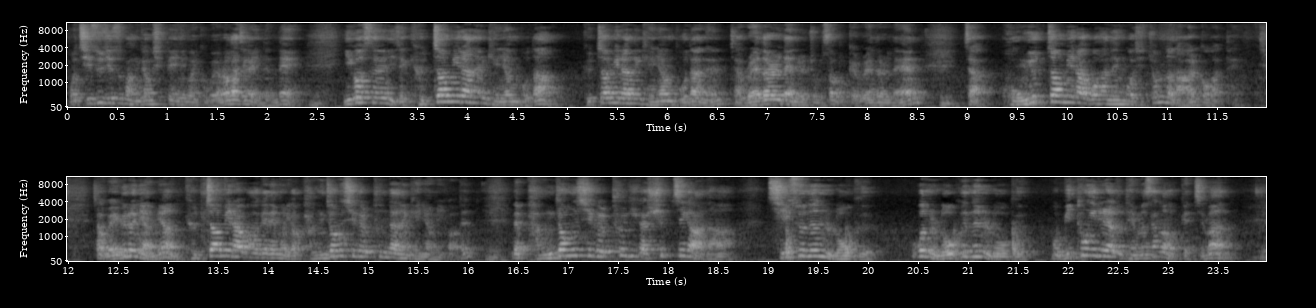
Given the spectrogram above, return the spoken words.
뭐 지수 지수 방정식 돼 있는 거 있고, 뭐 여러 가지가 있는데, 이것은 이제 교점이라는 개념보다 교점이라는 개념보다는 자 rather than을 좀 써볼게요. rather than 자 공유점이라고 하는 것이 좀 더 나을 것 같아. 자 왜 그러냐면 교점이라고 하게 되면 우리가 방정식을 푼다는 개념이거든. 근데 방정식을 풀기가 쉽지가 않아. 지수는 로그 혹은 로그는 로그 뭐 미통일이라도 되면 상관없겠지만 네.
